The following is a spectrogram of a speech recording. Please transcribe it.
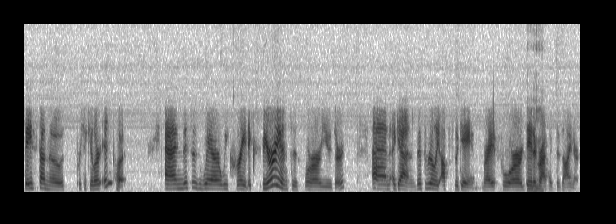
based on those particular input. And this is where we create experiences for our users. And again, this really ups the game, right, for data mm-hmm. graphic designers.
